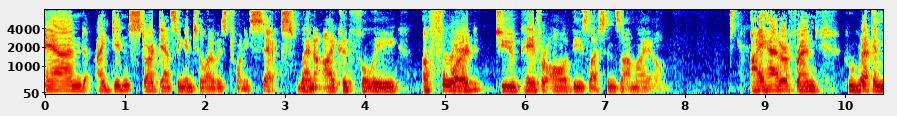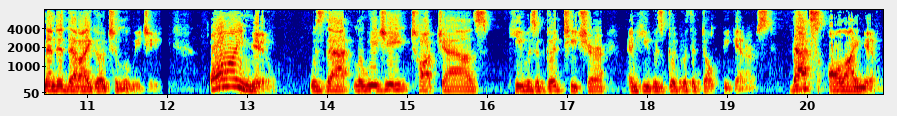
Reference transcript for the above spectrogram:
and i didn't start dancing until i was 26 when i could fully afford to pay for all of these lessons on my own. I had a friend who recommended that i go to luigi all i knew was that luigi taught jazz he was a good teacher and he was good with adult beginners that's all i knew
